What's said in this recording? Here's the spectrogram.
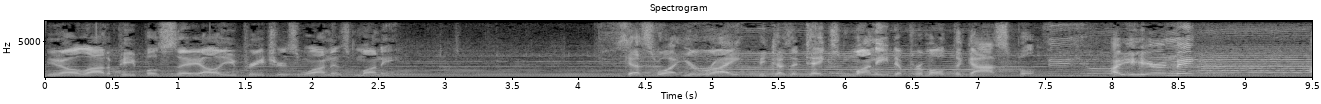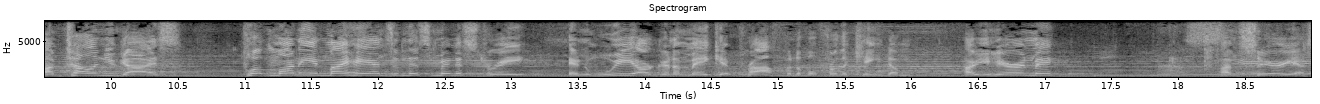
You know, a lot of people say all you preachers want is money. Guess what? You're right, because it takes money to promote the gospel. Are you hearing me? I'm telling you guys, Put money in my hands in this ministry, and we are going to make it profitable for the kingdom. Are you hearing me? I'm serious.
